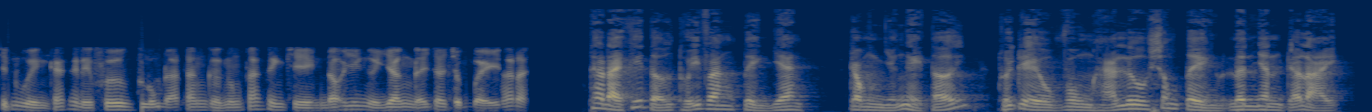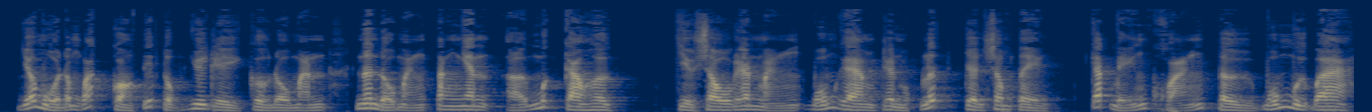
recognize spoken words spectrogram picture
chính quyền các cái địa phương cũng đã tăng cường công tác tuyên truyền đối với người dân để cho chuẩn bị hết rồi. Theo đài khí tượng thủy văn tiền giang, trong những ngày tới, thủy triều vùng hạ lưu sông tiền lên nhanh trở lại gió mùa đông bắc còn tiếp tục duy trì cường độ mạnh nên độ mặn tăng nhanh ở mức cao hơn. Chiều sâu ranh mặn 4 gram trên 1 lít trên sông Tiền, cách biển khoảng từ 43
